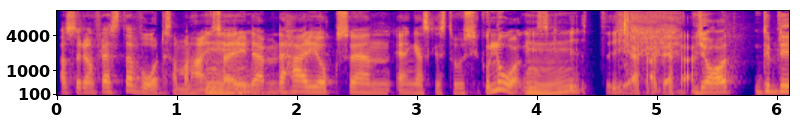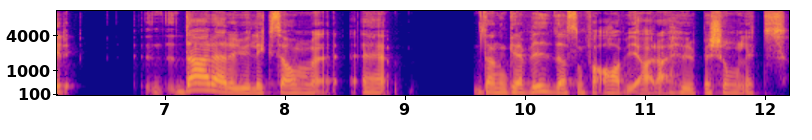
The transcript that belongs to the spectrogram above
alltså i de flesta vårdsammanhang så är det ju det, men det här är ju också en, en ganska stor psykologisk Mm. bit i ert arbete. Ja, det blir, där är det ju liksom eh, den gravida som får avgöra hur personligt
